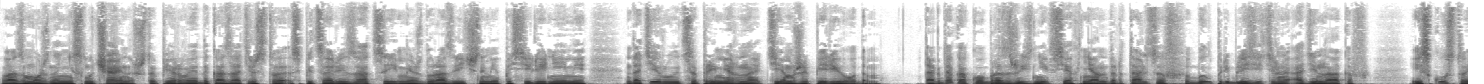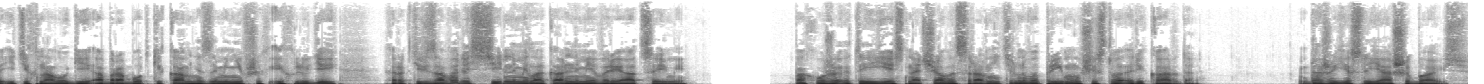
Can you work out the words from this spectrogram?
Возможно, не случайно, что первые доказательства специализации между различными поселениями датируются примерно тем же периодом, тогда как образ жизни всех неандертальцев был приблизительно одинаков – Искусство и технологии обработки камня, заменивших их людей, характеризовались сильными локальными вариациями. Похоже, это и есть начало сравнительного преимущества Рикардо. Даже если я ошибаюсь,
